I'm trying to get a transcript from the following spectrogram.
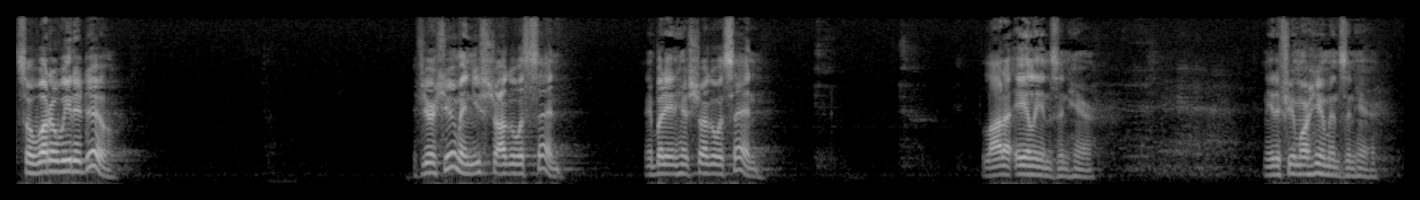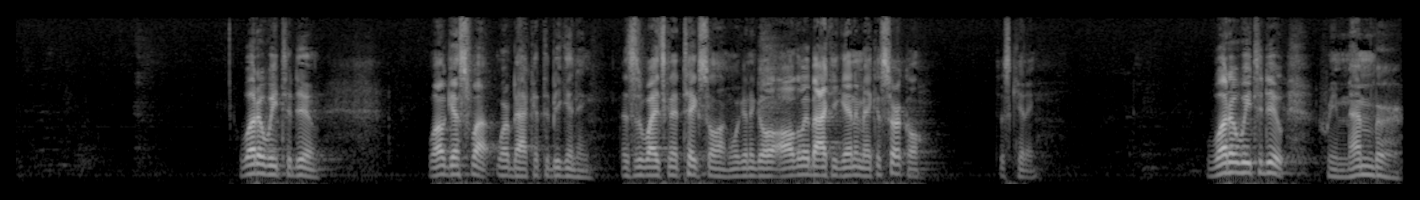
So, what are we to do? If you're human, you struggle with sin. Anybody in here struggle with sin? A lot of aliens in here. Need a few more humans in here. What are we to do? Well, guess what? We're back at the beginning. This is why it's going to take so long. We're going to go all the way back again and make a circle. Just kidding. What are we to do? Remember.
